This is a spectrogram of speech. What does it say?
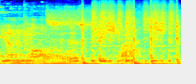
impulse is too much.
